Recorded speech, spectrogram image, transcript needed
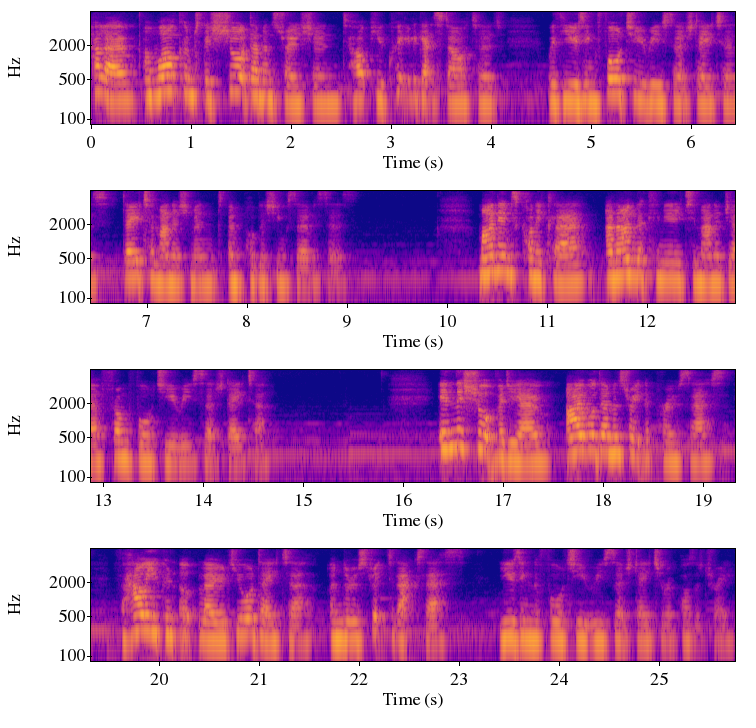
Hello and welcome to this short demonstration to help you quickly get started with using 4TU Research Data's data management and publishing services. My name's Connie Clare and I'm the Community Manager from 4TU Research Data. In this short video, I will demonstrate the process for how you can upload your data under restricted access using the 4TU Research Data repository.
